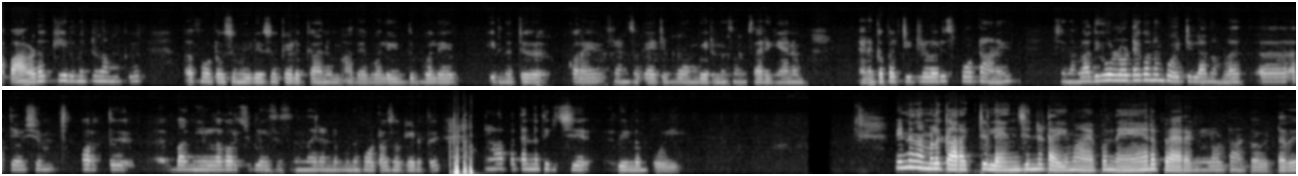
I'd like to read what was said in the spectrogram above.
അപ്പോൾ അവിടെയൊക്കെ ഇരുന്നിട്ട് നമുക്ക് ഫോട്ടോസും വീഡിയോസും ഒക്കെ എടുക്കാനും അതേപോലെ ഇതുപോലെ ഇരുന്നിട്ട് കുറേ ഫ്രണ്ട്സൊക്കെ ആയിട്ട് പോകുമ്പോൾ ഇരുന്ന് സംസാരിക്കാനും അതിനൊക്കെ പറ്റിയിട്ടുള്ള ഒരു സ്പോട്ടാണ് പക്ഷെ നമ്മൾ അധികം ഉള്ളിലോട്ടേക്കൊന്നും പോയിട്ടില്ല. നമ്മൾ അത്യാവശ്യം പുറത്ത് ഭംഗിയുള്ള കുറച്ച് പ്ലേസസിൽ നിന്ന് രണ്ട് മൂന്ന് ഫോട്ടോസൊക്കെ എടുത്ത് ഞങ്ങളപ്പോൾ തന്നെ തിരിച്ച് വീണ്ടും പോയി. പിന്നെ നമ്മൾ കറക്റ്റ് ലഞ്ചിന്റെ ടൈം ആയപ്പോൾ നേരെ പേരങ്ങളിലോട്ടാണ് കേട്ടോ വിട്ടത്.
